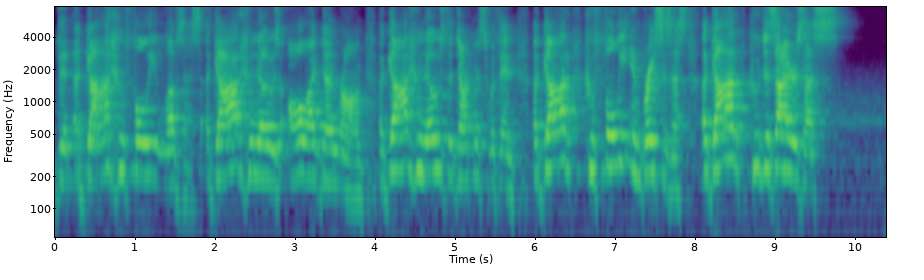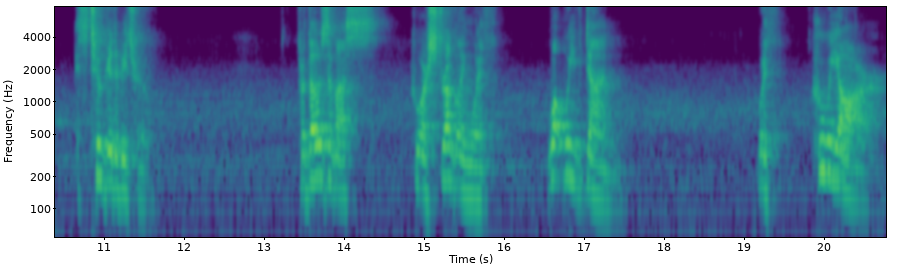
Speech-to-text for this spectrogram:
that a God who fully loves us, a God who knows all I've done wrong, a God who knows the darkness within, a God who fully embraces us, a God who desires us, it's too good to be true. For those of us who are struggling with what we've done, with who we are,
